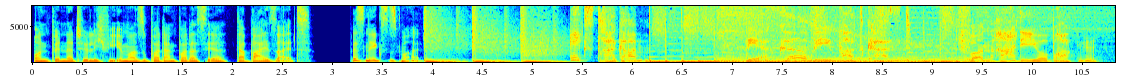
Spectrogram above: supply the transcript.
und bin natürlich wie immer super dankbar, dass ihr dabei seid. Bis nächstes Mal. Extragramm. Der Kirby Podcast von Radio Brocken.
